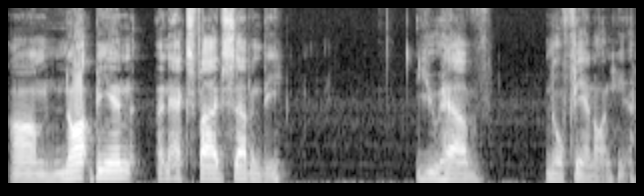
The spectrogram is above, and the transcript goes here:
Um, not being an X570, you have no fan on here.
